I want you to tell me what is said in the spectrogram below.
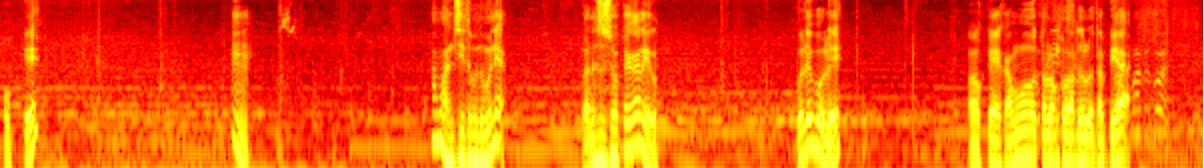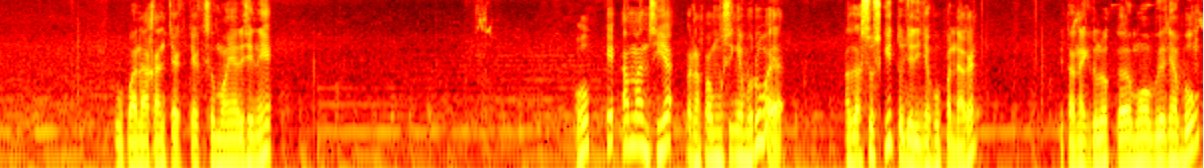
Oke. Okay. Hmm. Aman sih teman-teman ya. Gak ada sesuatu yang aneh loh. Boleh boleh. Oke kamu tolong keluar dulu tapi ya. Bupan akan cek-cek semuanya di sini. Oke, aman sih ya. Kenapa musiknya berubah ya? Agak sus gitu jadinya Bupanda kan? Kita naik dulu ke mobilnya Bung.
